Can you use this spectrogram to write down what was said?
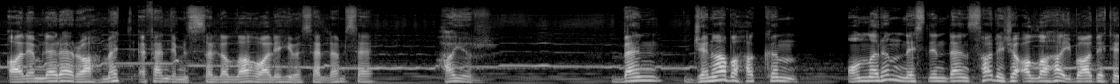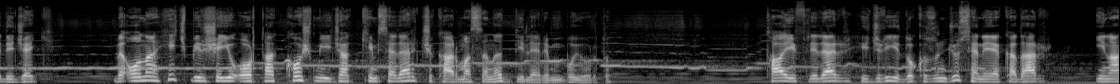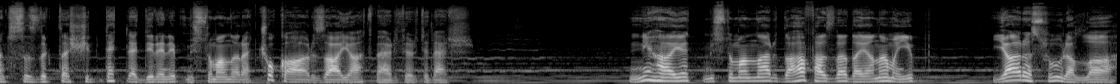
Alemlere rahmet Efendimiz sallallahu aleyhi ve sellemse, hayır, ben Cenab-ı Hakk'ın onların neslinden sadece Allah'a ibadet edecek ve ona hiçbir şeyi ortak koşmayacak kimseler çıkarmasını dilerim buyurdu. Taifliler Hicri 9. seneye kadar inançsızlıkta şiddetle direnip Müslümanlara çok ağır zayiat verdirdiler. Nihayet Müslümanlar daha fazla dayanamayıp, Ya Resulallah,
